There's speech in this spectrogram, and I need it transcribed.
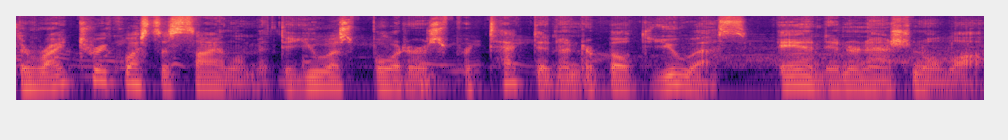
The right to request asylum at the U.S. border is protected under both U.S. and international law.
